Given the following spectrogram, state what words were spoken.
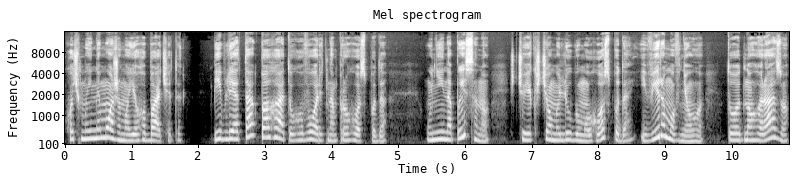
хоч ми й не можемо його бачити. Біблія так багато говорить нам про Господа. У ній написано, що якщо ми любимо Господа і віримо в нього, то одного разу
